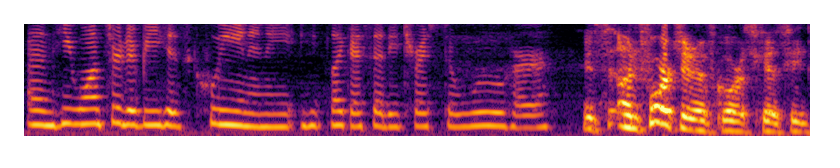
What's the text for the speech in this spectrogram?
and he wants her to be his queen, and he, he like I said, he tries to woo her. It's unfortunate, of course, because he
